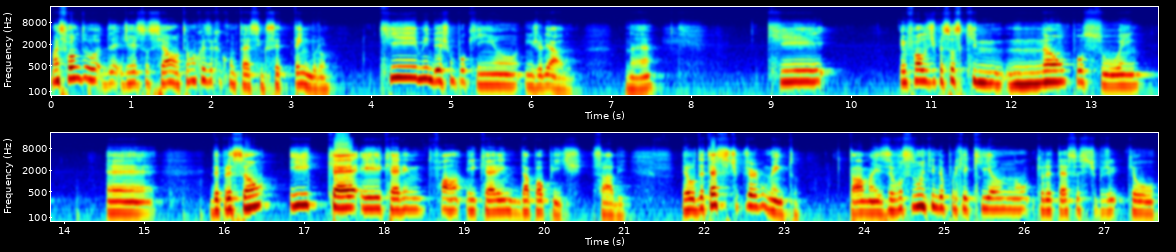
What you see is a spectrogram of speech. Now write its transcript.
Mas falando de, de, rede social, tem uma coisa que acontece em setembro que me deixa um pouquinho injuriado, né? Que eu falo de pessoas que não possuem é, depressão e, quer, e, querem e querem dar palpite, sabe? Eu detesto esse tipo de argumento, tá? Mas vocês vão entender por que, que eu não que eu detesto esse tipo de que eu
